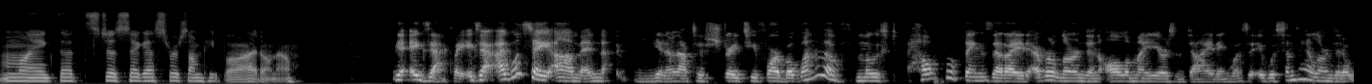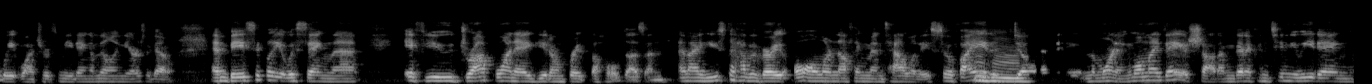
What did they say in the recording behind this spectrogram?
I'm like, that's just, I guess, for some people. I don't know. Yeah, exactly. Exactly. I will say, um, and you know, not to stray too far, but one of the most helpful things that I had ever learned in all of my years of dieting was it was something I learned at a Weight Watchers meeting a million years ago. And basically it was saying that if you drop one egg, you don't break the whole dozen. And I used to have a very all or nothing mentality. So if I mm-hmm. ate a mm-hmm. donut in the morning, well, my day is shot. I'm going to continue eating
